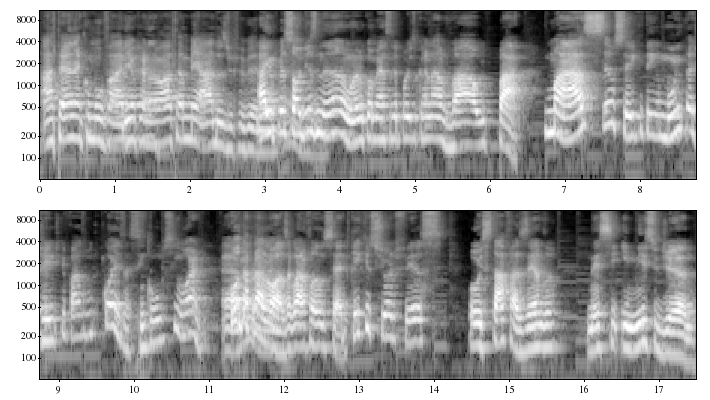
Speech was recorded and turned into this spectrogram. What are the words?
até, né, como varia o carnaval, até meados de fevereiro. Aí o pessoal diz, não, o ano começa depois do carnaval e pá. Mas eu sei que tem muita gente que faz muita coisa, assim como o senhor. É Conta pra nós, agora falando sério, o que, que o senhor fez ou está fazendo nesse início de ano?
